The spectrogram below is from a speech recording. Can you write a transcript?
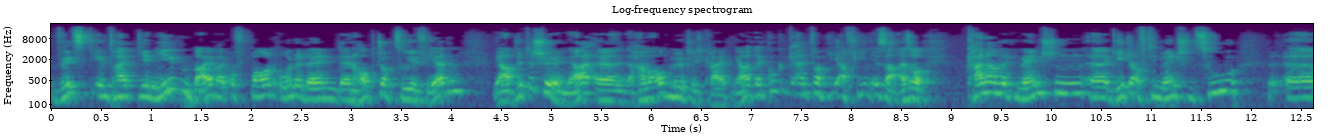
willst eben halt dir nebenbei was aufbauen, ohne deinen, deinen Hauptjob zu gefährden? Ja, bitteschön, ja, äh, haben wir auch Möglichkeiten. Ja, dann gucke ich einfach, wie affin ist er. Also kann er mit Menschen, äh, geht auf die Menschen zu, äh,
